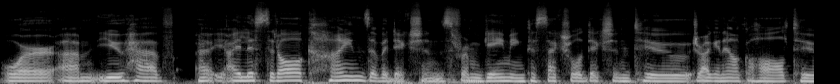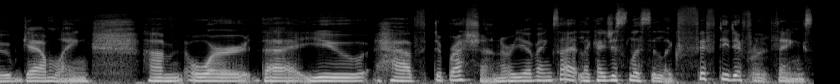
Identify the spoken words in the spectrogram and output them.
or um, you have uh, I listed all kinds of addictions from gaming to sexual addiction to drug and alcohol to gambling, um, or that you have depression or you have anxiety. Like I just listed like 50 different things.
